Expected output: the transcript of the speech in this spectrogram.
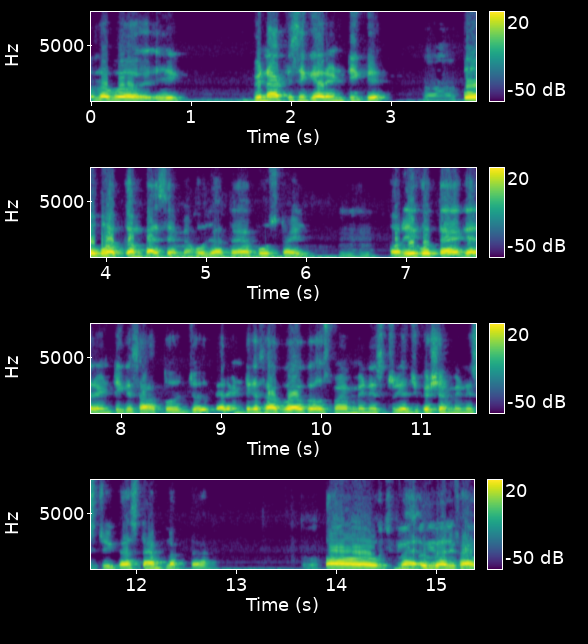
मतलब एक बिना किसी गारंटी के हाँ। तो बहुत कम पैसे में हो जाता है अपोस्टाइल। और एक होता है गारंटी के साथ तो जो गारंटी के साथ होता है उसमें मिनिस्ट्री एजुकेशन मिनिस्ट्री का स्टैंप लगता है तो और वेरीफाई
